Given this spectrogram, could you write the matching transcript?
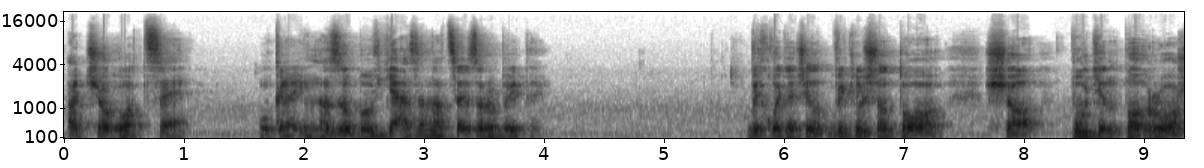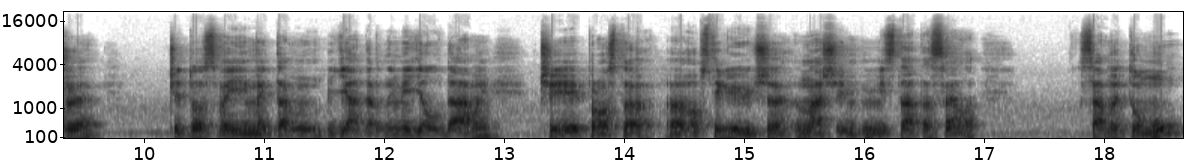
а чого це? Україна зобов'язана це зробити? Виходячи виключно того, що Путін погрожує чи то своїми там ядерними ялдами, чи просто е, обстрілюючи наші міста та села. Саме тому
